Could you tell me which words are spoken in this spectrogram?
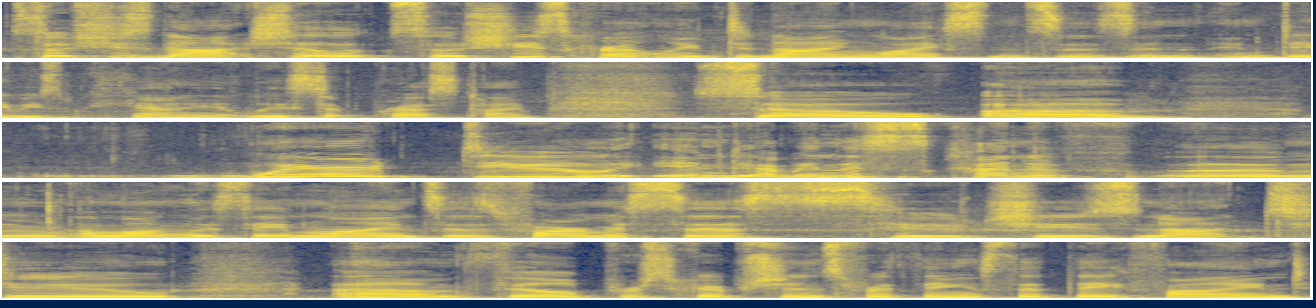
so she's not. So, so she's currently denying licenses in, in Daviess County, at least at press time. So. Um, where do in, I mean this is kind of um, along the same lines as pharmacists who choose not to um, fill prescriptions for things that they find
